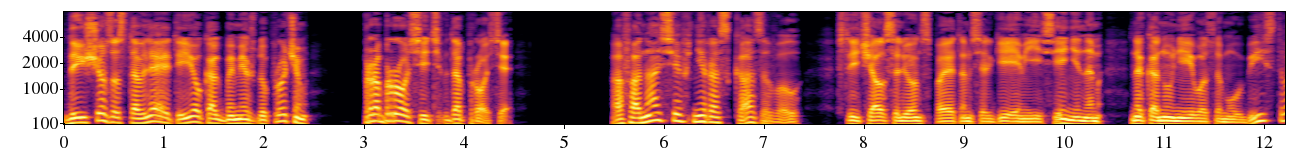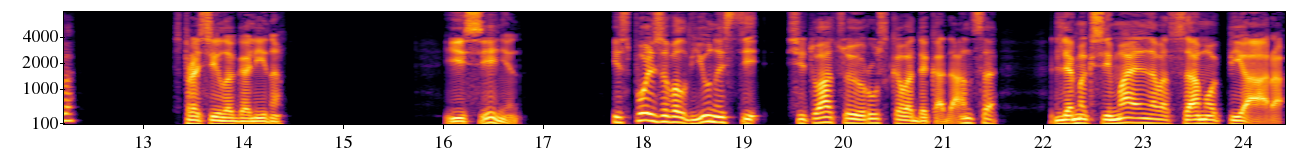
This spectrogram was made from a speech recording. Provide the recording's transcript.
да еще заставляет ее, как бы между прочим, пробросить в допросе. Афанасьев не рассказывал, встречался ли он с поэтом Сергеем Есениным накануне его самоубийства, спросила Галина. Есенин использовал в юности ситуацию русского декаданса для максимального самопиара.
